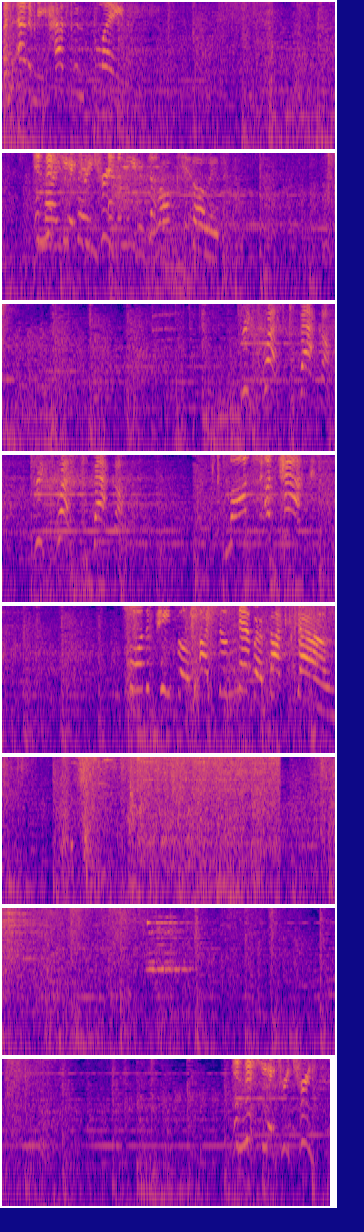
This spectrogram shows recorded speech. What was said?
An enemy has been slain. Initiate retreat. is rock solid. Request backup! Request backup! Launch attack! For the people, I shall never back down. Initiate retreat!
